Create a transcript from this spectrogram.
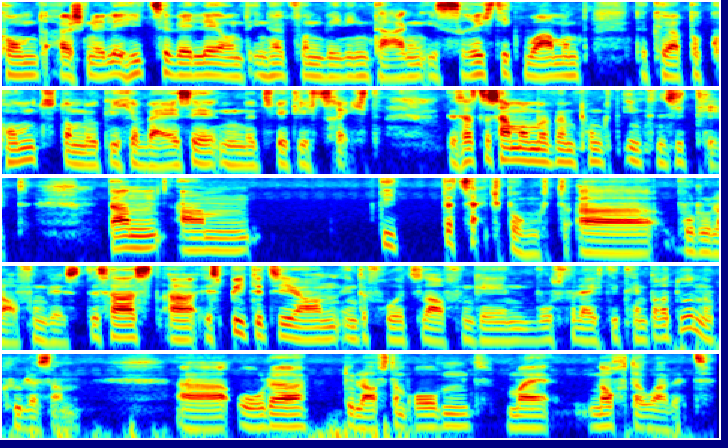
kommt eine schnelle Hitzewelle und innerhalb von wenigen Tagen ist richtig warm und der Körper kommt dann möglicherweise nicht wirklich zurecht. Das heißt, das haben wir mal beim Punkt Intensität. Dann ähm, die, der Zeitpunkt, äh, wo du laufen gehst. Das heißt, äh, es bietet sich an, in der Früh zu laufen gehen, wo es vielleicht die Temperaturen noch kühler sind. Äh, oder du laufst am Abend mal nach der Arbeit.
